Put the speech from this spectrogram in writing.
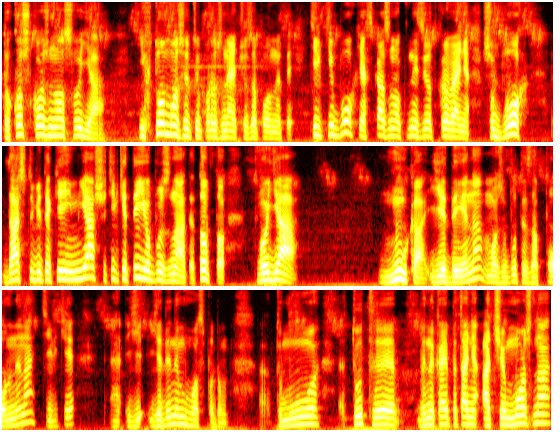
також кожного своя. І хто може цю порожнечу заповнити? Тільки Бог, як сказано в книзі Откровення, що Бог дасть тобі таке ім'я, що тільки ти його будеш знати. Тобто, твоя мука єдина може бути заповнена тільки е, єдиним Господом. Е, Тому тут е, виникає питання: а чи можна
